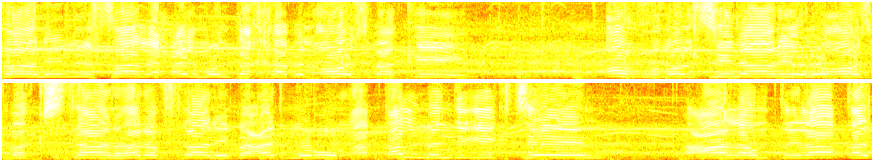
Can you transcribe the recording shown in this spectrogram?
ثاني لصالح المنتخب الأوزبكي. أفضل سيناريو لأوزبكستان هدف ثاني بعد مرور أقل من دقيقتين على انطلاقة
